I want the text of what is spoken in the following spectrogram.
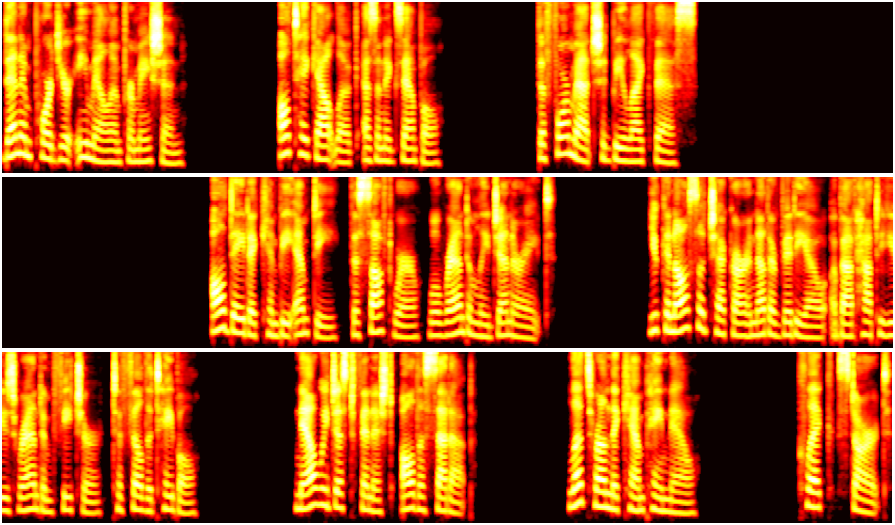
Then import your email information. I'll take Outlook as an example. The format should be like this. All data can be empty, the software will randomly generate. You can also check our another video about how to use random feature to fill the table. Now we just finished all the setup. Let's run the campaign now. Click Start.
